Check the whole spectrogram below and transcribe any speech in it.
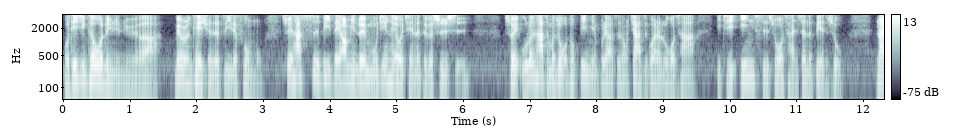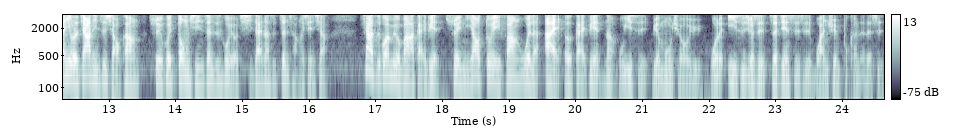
我提醒客户的女儿啊，没有人可以选择自己的父母，所以她势必得要面对母亲很有钱的这个事实。所以无论她怎么做，都避免不了这种价值观的落差，以及因此所产生的变数。男友的家庭是小康，所以会动心，甚至会有期待，那是正常的现象。价值观没有办法改变，所以你要对方为了爱而改变，那无疑是缘木求鱼。我的意思就是这件事是完全不可能的事。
